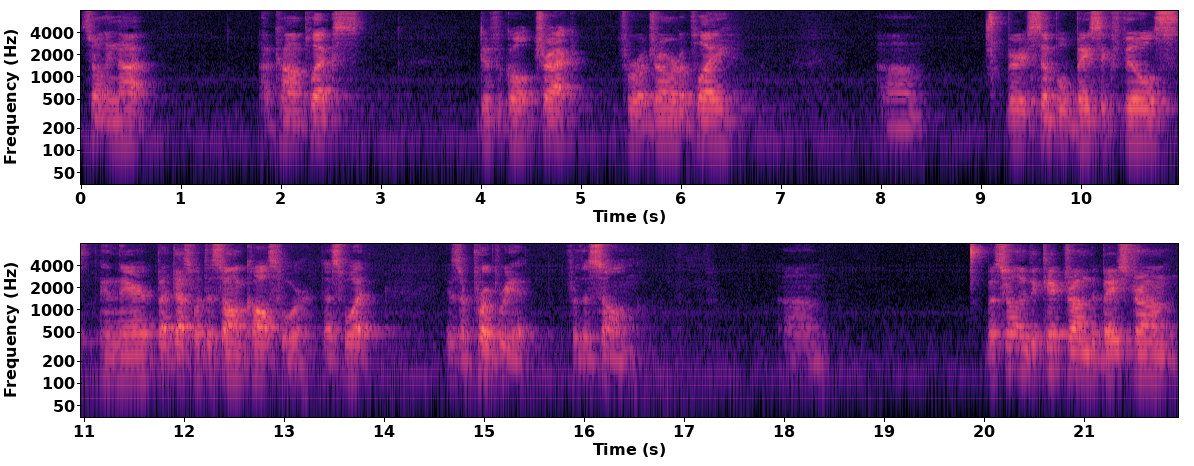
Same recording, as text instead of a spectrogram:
certainly not a complex, difficult track for a drummer to play. Um, very simple, basic fills in there, but that's what the song calls for. That's what is appropriate for the song. Um, but certainly the kick drum, the bass drum,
